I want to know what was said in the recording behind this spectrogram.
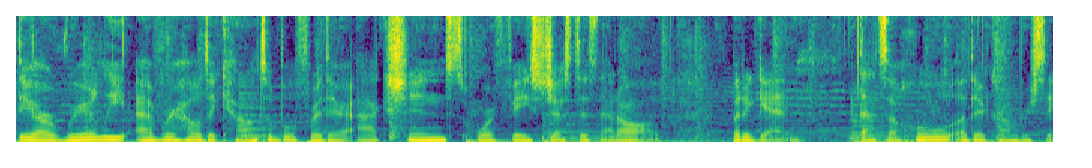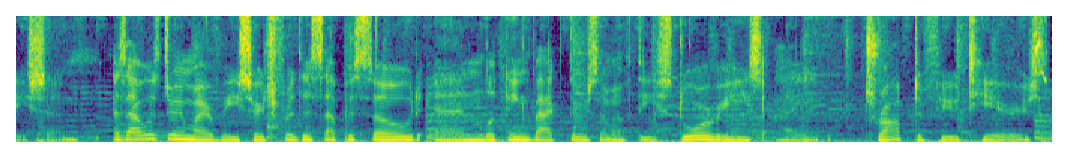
they are rarely ever held accountable for their actions or face justice at all. But again, that's a whole other conversation. As I was doing my research for this episode and looking back through some of these stories, I dropped a few tears.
